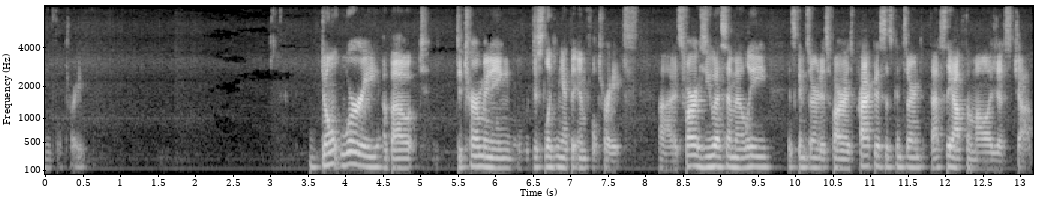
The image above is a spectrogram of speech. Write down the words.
infiltrate. Don't worry about determining, just looking at the infiltrates. Uh, as far as USMLE is concerned, as far as practice is concerned, that's the ophthalmologist's job.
